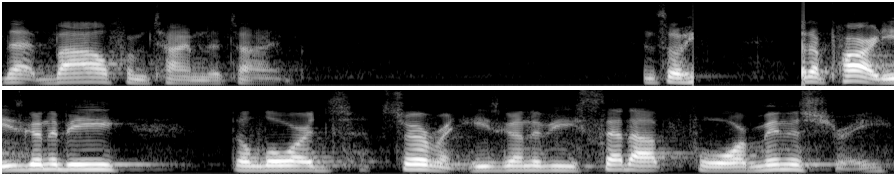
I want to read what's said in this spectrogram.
that vow from time to time. And so he's set apart. He's going to be the Lord's servant. He's going to be set up for ministry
